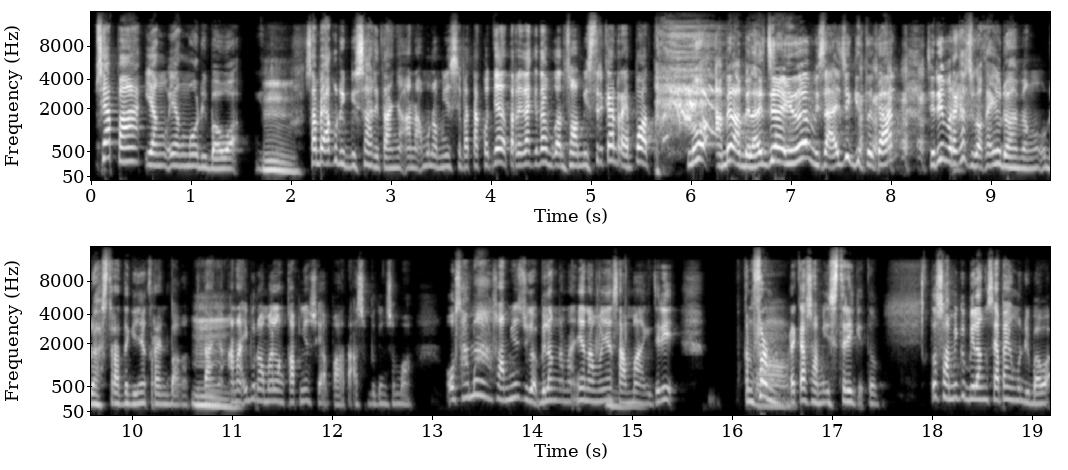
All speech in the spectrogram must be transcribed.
siapa yang yang mau dibawa gitu. Hmm. Sampai aku dipisah ditanya anakmu namanya siapa takutnya ternyata kita bukan suami istri kan repot. Lu ambil ambil aja gitu bisa aja gitu kan. Jadi mereka juga kayaknya udah memang udah strateginya keren banget. Ditanya hmm. anak ibu nama lengkapnya siapa? Tak sebutin semua. Oh sama suaminya juga bilang anaknya namanya hmm. sama. Jadi confirm wow. mereka suami istri gitu. Terus suamiku bilang siapa yang mau dibawa?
